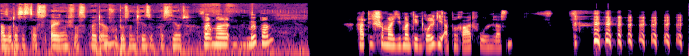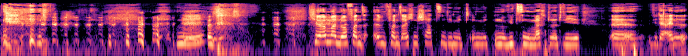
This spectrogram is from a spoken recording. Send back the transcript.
also das ist das eigentlich, was bei der. Photosynthese passiert. Sag mal, Möpern, hat dich schon mal jemand den Golgi-Apparat holen lassen? nee. Das ich höre immer nur von, äh, von solchen Scherzen, die mit, mit Novizen gemacht wird, wie, äh, wie der eine,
